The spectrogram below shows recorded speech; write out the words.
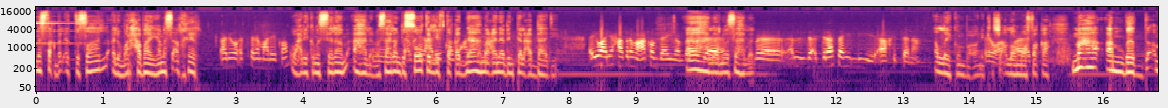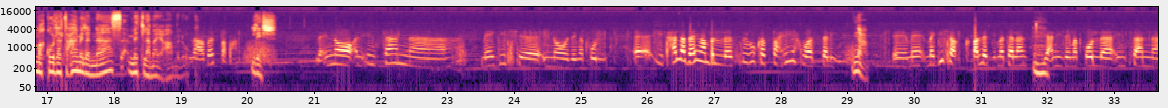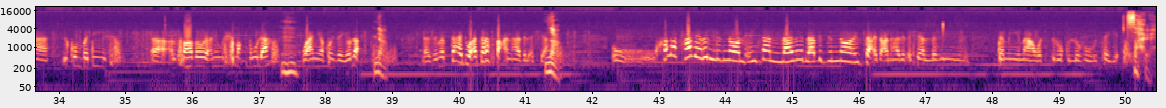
نستقبل اتصال. ألو مرحبا يا مساء الخير. ألو السلام عليكم. وعليكم السلام. أهلا وسهلا بالصوت اللي افتقدناه معنا بنت العبادي. أيوه أنا حاضرة معكم دائما بس أهلا آه، وسهلا الدراسة هي اللي اخر سنه الله يكون بعونك أيوة. شاء الله آه. موفقة مع أم ضد مقولة عامل الناس مثل ما يعاملوا لا ضد طبعا ليش؟ لأنه الإنسان آه، ما يجيش آه، إنه زي ما تقول يتحلى دائما بالسلوك الصحيح والسليم نعم ما ما أقلد مثلا. يعني زي ما تقول إنسان يكون بديء آه، ألفاظه يعني مش مقبولة. وأن يكون زيه لا. نعم. لازم أبتعد وأترفع عن هذه الأشياء. نعم. وخلاص هذا إنه الإنسان لا- لابد إنه يبتعد عن هذه الأشياء اللي هي الذميمه والسلوك اللي هو سيء. صحيح.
